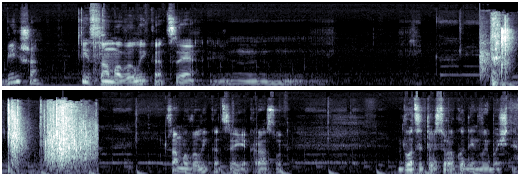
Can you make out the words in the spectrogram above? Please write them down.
більша. І сама велика це сама велика це якраз от 2341, вибачте.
